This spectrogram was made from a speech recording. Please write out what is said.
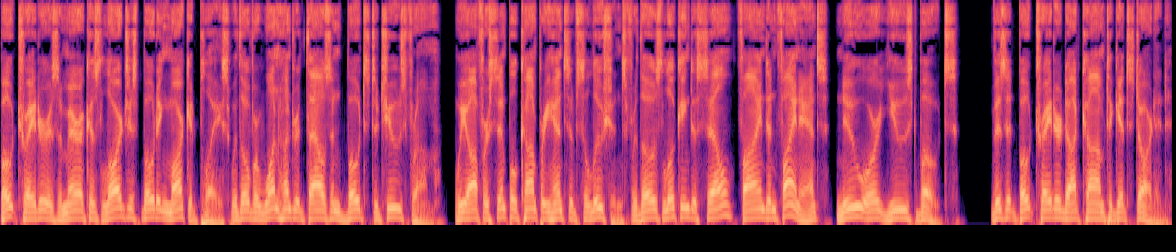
Boat Trader is America's largest boating marketplace with over 100,000 boats to choose from. We offer simple, comprehensive solutions for those looking to sell, find, and finance new or used boats. Visit BoatTrader.com to get started.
